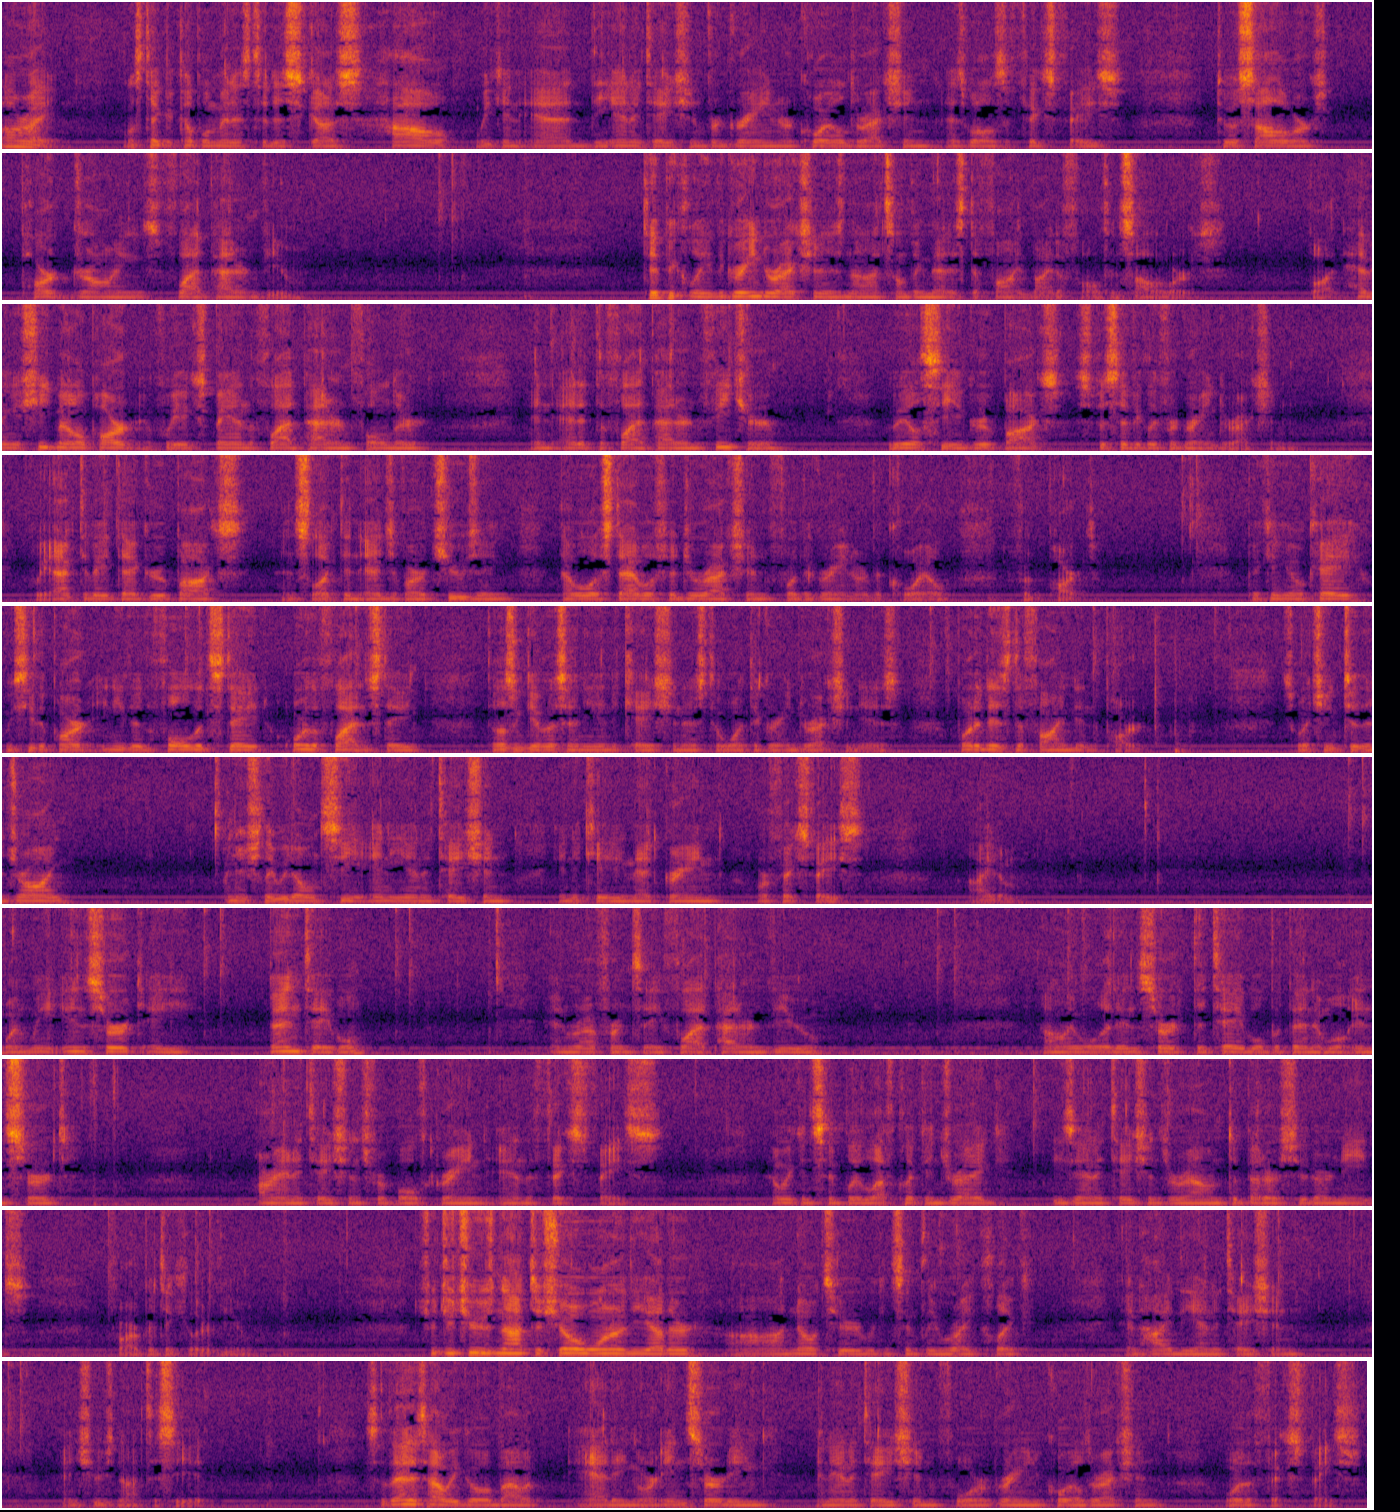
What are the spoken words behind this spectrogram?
Alright, let's take a couple minutes to discuss how we can add the annotation for grain or coil direction as well as a fixed face to a SOLIDWORKS part drawings flat pattern view. Typically, the grain direction is not something that is defined by default in SOLIDWORKS. But having a sheet metal part, if we expand the flat pattern folder and edit the flat pattern feature, we'll see a group box specifically for grain direction. If we activate that group box and select an edge of our choosing, that will establish a direction for the grain or the coil for the part. Picking OK, we see the part in either the folded state or the flattened state doesn't give us any indication as to what the grain direction is, but it is defined in the part. Switching to the drawing, initially we don't see any annotation indicating that grain or fixed face item. When we insert a bend table and reference a flat pattern view, not only will it insert the table, but then it will insert our annotations for both grain and the fixed face. And we can simply left click and drag these annotations around to better suit our needs for our particular view. Should you choose not to show one or the other uh, notes here, we can simply right click and hide the annotation and choose not to see it. So that is how we go about adding or inserting an annotation for grain coil direction or the fixed face.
